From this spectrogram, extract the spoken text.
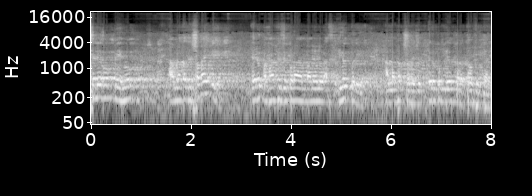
ছেলে হোক, মেয়ে হোক, আমরা তাদের সবাইকে এরকম হাফিজে কোরআন বানানোর আজকে নিয়োগ করি। আল্লাহ পাক সবাইকে এরকম নিয়োগ করার তৌফিক দান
